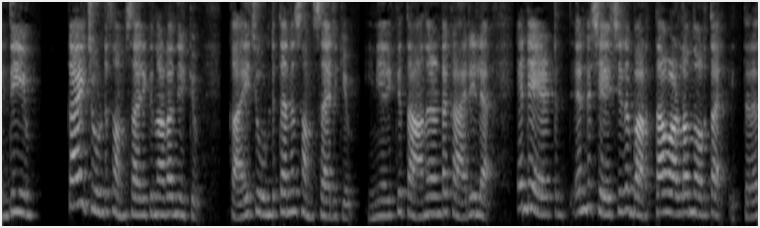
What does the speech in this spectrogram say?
എന്ത് ചെയ്യും? കൈ ചൂണ്ടി സംസാരിക്കുന്നവിടെ നിൽക്കും. കൈ ചൂണ്ടി തന്നെ സംസാരിക്കും. ഇനി എനിക്ക് താന്നു കണ്ട കാര്യമില്ല. എന്റെ ഏട്ട എന്റെ ചേച്ചിയുടെ ഭർത്താവാണെന്ന് ഓർത്താ ഇത്ര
